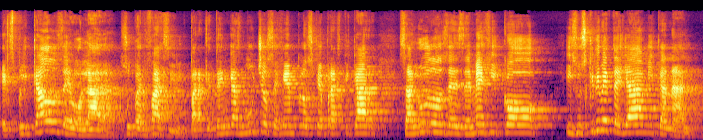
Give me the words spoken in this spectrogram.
explicados de volada, súper fácil, para que tengas muchos ejemplos que practicar. Saludos desde México y suscríbete ya a mi canal.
